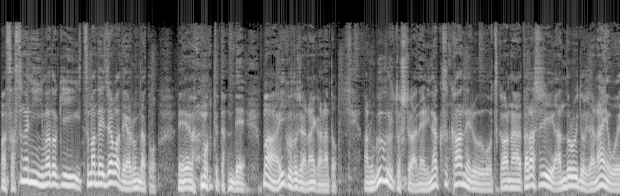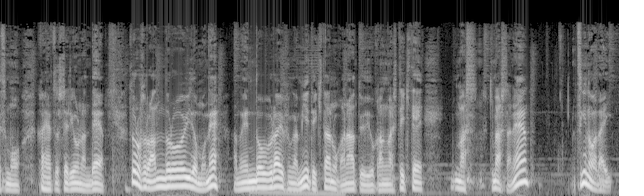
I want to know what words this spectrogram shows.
ま、さすがに今時いつまで Java でやるんだと、えー、思ってたんで、まあ、いいことじゃないかなと。あの、Google としてはね、Linux カーネルを使わない新しい Android じゃない OS も開発してるようなんで、そろそろ Android もね、あの、エンドオブライフが見えてきたのかなという予感がしてきてます、きましたね。次の話題。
